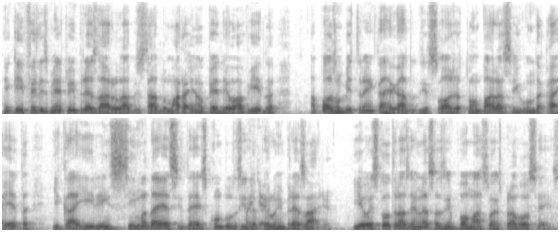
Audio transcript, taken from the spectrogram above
em que infelizmente um empresário lá do estado do Maranhão perdeu a vida após um bitrem carregado de soja tombar a segunda carreta e cair em cima da S10 conduzida pelo empresário. E eu estou trazendo essas informações para vocês.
